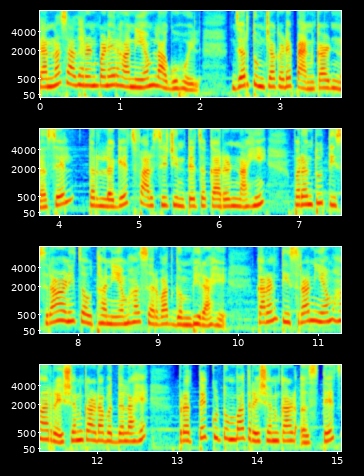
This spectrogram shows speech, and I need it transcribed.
त्यांना साधारणपणे हा नियम लागू होईल. जर तुमच्याकडे पॅन कार्ड नसेल तर लगेच फारसी चिंतेचं कारण नाही परंतु तिसरा आणि चौथा नियम हा सर्वात गंभीर आहे. कारण तिसरा नियम हा रेशन कार्डाबद्दल आहे. प्रत्येक कुटुंबात रेशन कार्ड असतेच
